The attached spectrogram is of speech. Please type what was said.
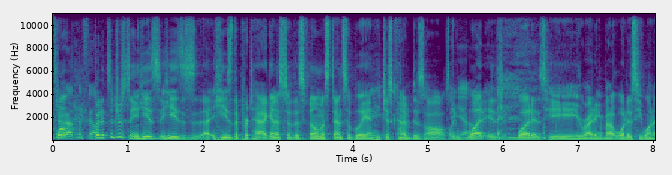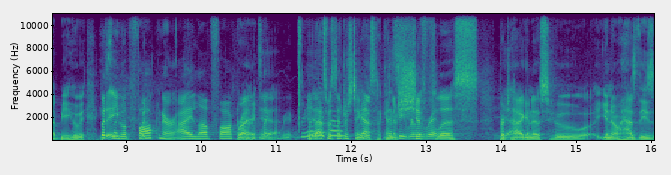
throughout the film. But it's interesting. He's he's uh, he's the protagonist of this film ostensibly, and he just kind of dissolves. Like, Yeah. what is what is he writing about? What does he want to be? Who? But It's like even Faulkner. I love Faulkner. Right. It's like, Yeah. But that's what's interesting. Yeah. This kind of Has he really written- shiftless protagonist who you know has these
